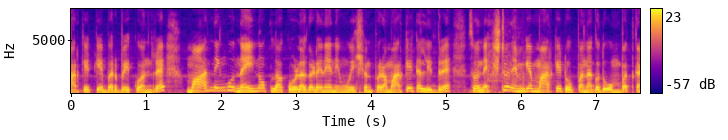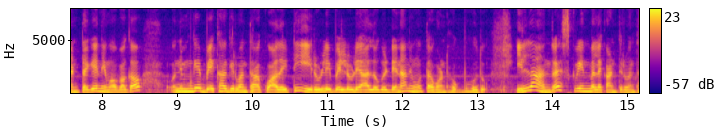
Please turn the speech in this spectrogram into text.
ಮಾರ್ಕೆಟ್ಗೆ ಬರಬೇಕು ಅಂದರೆ ಮಾರ್ನಿಂಗು ನೈನ್ ಓ ಕ್ಲಾಕ್ ಒಳಗಡೆ ನೀವು ಯಶವಂತಪುರ ಮಾರ್ಕೆಟಲ್ಲಿದ್ದರೆ ಸೊ ನೆಕ್ಸ್ಟ್ ನಿಮಗೆ ಮಾರ್ಕೆಟ್ ಓಪನ್ ಆಗೋದು ಒಂಬತ್ತು ಗಂಟೆಗೆ. ನೀವು ಅವಾಗ ನಿಮಗೆ ಬೇಕಾಗಿರುವಂತಹ ಕ್ವಾಲಿಟಿ ಈರುಳ್ಳಿ, ಬೆಳ್ಳುಳ್ಳಿ, ಆಲೂಗಡ್ಡೆನ ನೀವು ತಗೊಂಡು ಹೋಗಬಹುದು. ಇಲ್ಲ ಅಂದರೆ ಸ್ಕ್ರೀನ್ ಮೇಲೆ ಕಾಣ್ತಿರುವಂಥ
